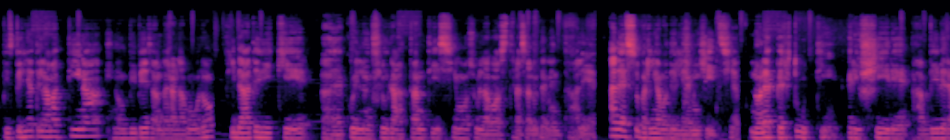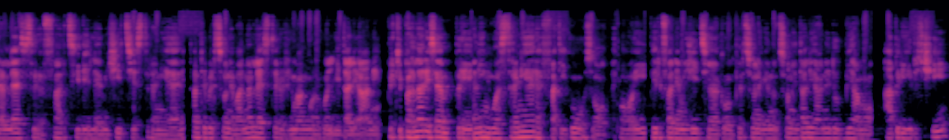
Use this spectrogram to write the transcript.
vi svegliate la mattina e non vi pesa andare a lavoro, fidatevi che eh, quello influirà tantissimo sulla vostra salute mentale. Adesso parliamo delle amicizie. Non è per tutti riuscire a vivere all'estero e farsi delle amicizie straniere. Tante persone vanno all'estero e rimangono con gli italiani, perché parlare sempre la lingua straniera è faticoso. Poi per fare amicizia con persone che non sono italiane dobbiamo aprirci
